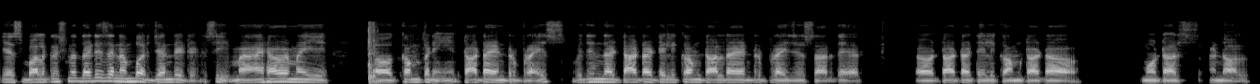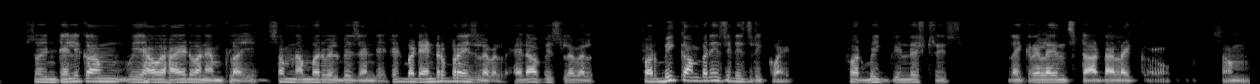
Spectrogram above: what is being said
Yes, Balakrishna, that is a number generated. See, my, I have my uh, company, Tata Enterprise. Within that, Tata Telecom, Tata Enterprises are there. Uh, Tata Telecom, Tata Motors, and all. So in telecom, we have hired one employee. Some number will be generated, but enterprise level, head office level, for big companies, it is required. For big industries like Reliance, Tata, like uh, some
